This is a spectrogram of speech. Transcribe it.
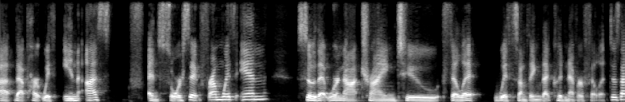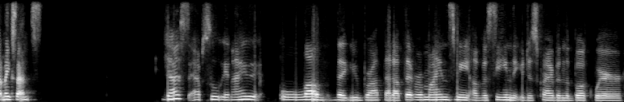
uh, that part within us f- and source it from within so that we're not trying to fill it with something that could never fill it. Does that make sense? Yes, absolutely. And I love that you brought that up. That reminds me of a scene that you describe in the book where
